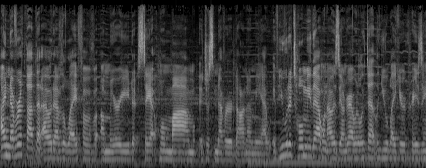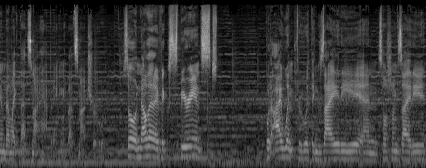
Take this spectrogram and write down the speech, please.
I never thought that I would have the life of a married, stay at home mom. It just never dawned on me. I, if you would have told me that when I was younger, I would have looked at you like you were crazy and been like, that's not happening. That's not true. So now that I've experienced what I went through with anxiety and social anxiety,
